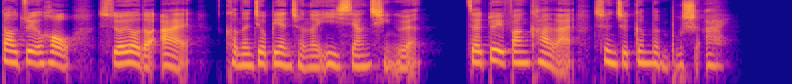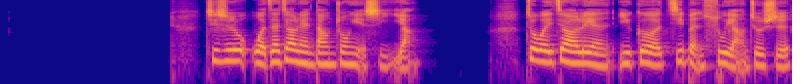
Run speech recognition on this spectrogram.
到最后，所有的爱可能就变成了一厢情愿，在对方看来，甚至根本不是爱。其实我在教练当中也是一样。作为教练，一个基本素养就是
